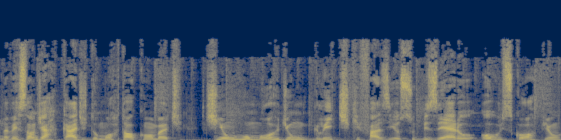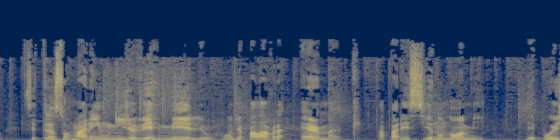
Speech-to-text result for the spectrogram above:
Na versão de arcade do Mortal Kombat, tinha um rumor de um glitch que fazia o Sub-Zero ou o Scorpion se transformarem em um ninja vermelho, onde a palavra Ermac aparecia no nome. Depois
